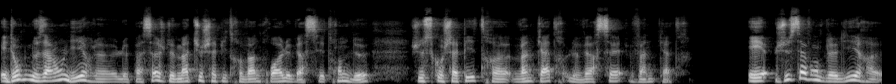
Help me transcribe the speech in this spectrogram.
Et donc nous allons lire le, passage de Matthieu chapitre 23, le verset 32, jusqu'au chapitre 24, le verset 24. Et juste avant de le lire,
